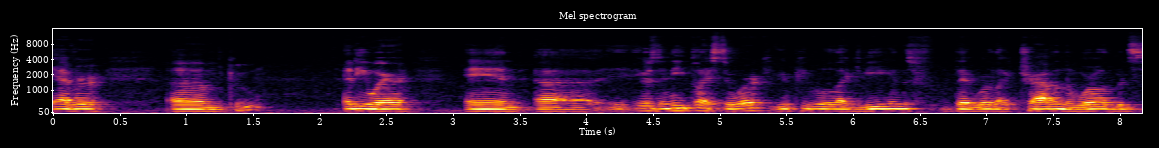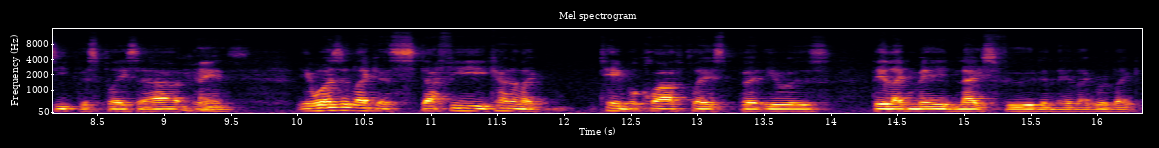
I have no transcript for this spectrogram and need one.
ever. Um, Cool. anywhere, and uh, it was a neat place to work. You know, people like vegans that were like traveling the world would seek this place out, and Nice. it wasn't like a stuffy kind of like tablecloth place, but it was they like made nice food and they like were like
